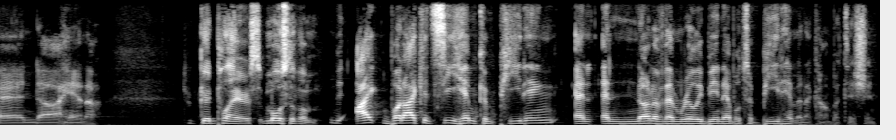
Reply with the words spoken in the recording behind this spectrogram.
and uh, Hannah. good players, most of them. I but I could see him competing and and none of them really being able to beat him in a competition.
